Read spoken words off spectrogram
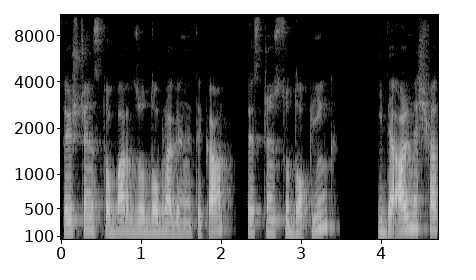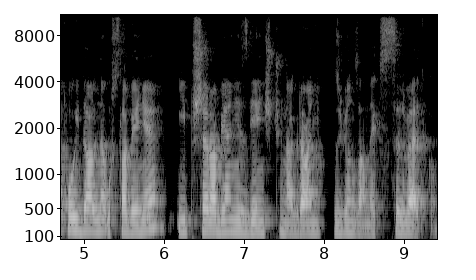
to jest często bardzo dobra genetyka, to jest często doping, idealne światło, idealne ustawienie i przerabianie zdjęć czy nagrań związanych z sylwetką.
